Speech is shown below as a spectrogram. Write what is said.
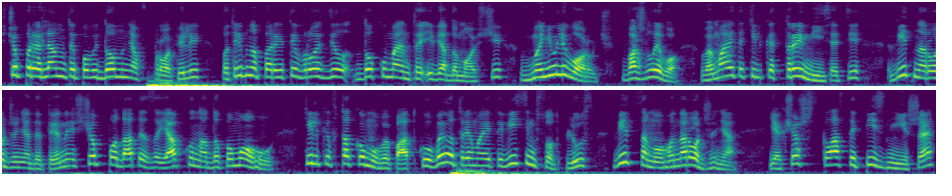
Щоб переглянути повідомлення в профілі, потрібно перейти в розділ Документи і відомощі в меню ліворуч. Важливо, ви маєте тільки 3 місяці від народження дитини, щоб подати заявку на допомогу. Тільки в такому випадку ви отримаєте 800 від самого народження. Якщо ж скласти пізніше,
